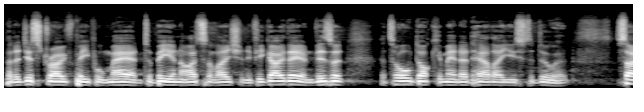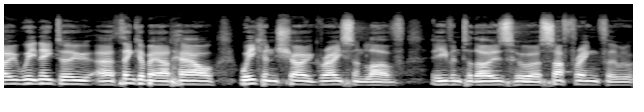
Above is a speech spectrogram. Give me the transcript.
But it just drove people mad to be in isolation. If you go there and visit, it's all documented how they used to do it. So we need to uh, think about how we can show grace and love even to those who are suffering for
